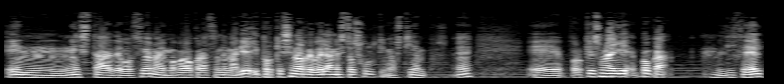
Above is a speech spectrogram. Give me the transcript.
en esta devoción al Inmaculado Corazón de María y por qué se nos revela en estos últimos tiempos? Eh? Eh, porque es una época, dice él,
